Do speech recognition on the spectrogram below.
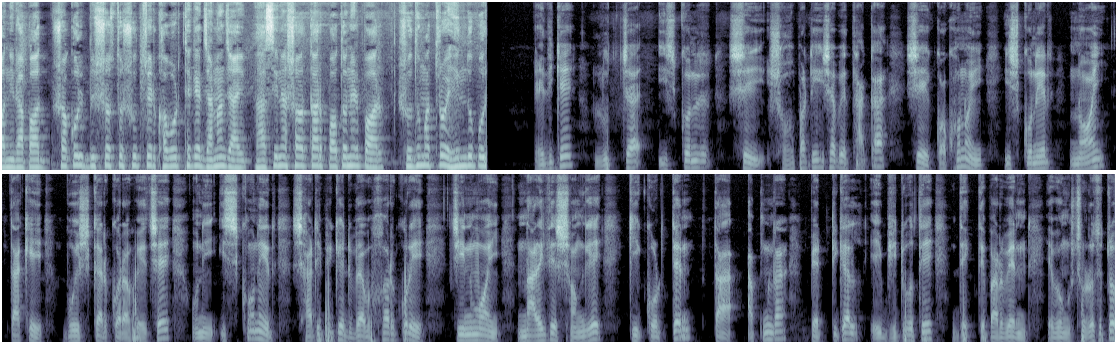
অনিরাপদ। সকল বিশ্বস্ত সূত্রের খবর থেকে জানা যায়, হাসিনা সরকার পতনের পর শুধুমাত্র হিন্দু এদিকে লুচ্চা ইস্কনের সেই সহপাঠী হিসাবে থাকা সে কখনোই ইস্কনের নয়, তাকে বহিষ্কার করা হয়েছে। উনি ইস্কনের সার্টিফিকেট ব্যবহার করে চিন্ময় নারীদের সঙ্গে কি করতেন তা আপনারা প্র্যাকটিক্যাল এই ভিডিওতে দেখতে পারবেন এবং ছোটো ছোটো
